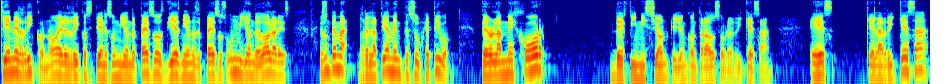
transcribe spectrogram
¿quién es rico? ¿No? Eres rico si tienes un millón de pesos, 10 millones de pesos, un millón de dólares. Es un tema relativamente subjetivo, pero la mejor definición que yo he encontrado sobre riqueza es que la riqueza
